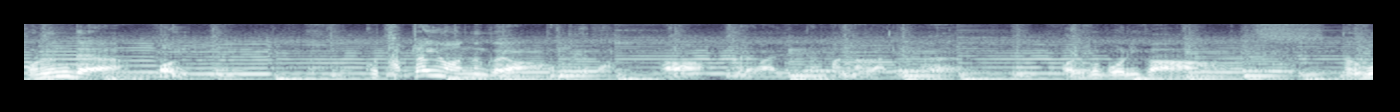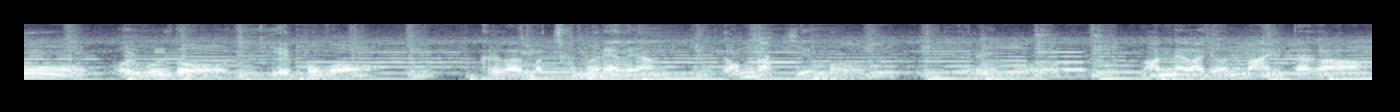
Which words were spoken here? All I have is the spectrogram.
보는데 어이 그 답장이 왔는 거야. 대박. 어 그래가지고 이제 만나가지고 얼굴 보니까 너무 얼굴도 예쁘고 그래가지고 뭐 첫눈에 그냥 영 같지 뭐 그래 뭐 만나가지고 얼마 안 있다가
